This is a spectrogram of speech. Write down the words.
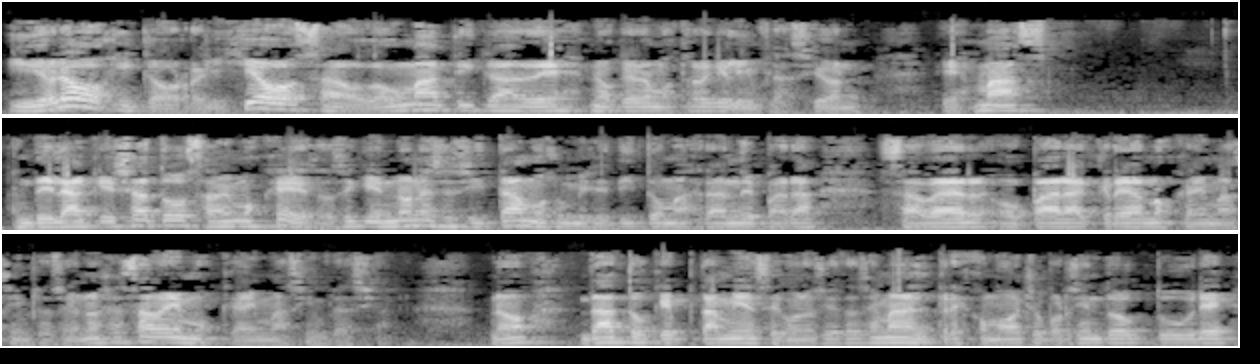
ideológica o religiosa o dogmática de no querer mostrar que la inflación es más de la que ya todos sabemos qué es, así que no necesitamos un billetito más grande para saber o para creernos que hay más inflación, no, ya sabemos que hay más inflación. ¿No? Dato que también se conoció esta semana, el 3,8% de octubre,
